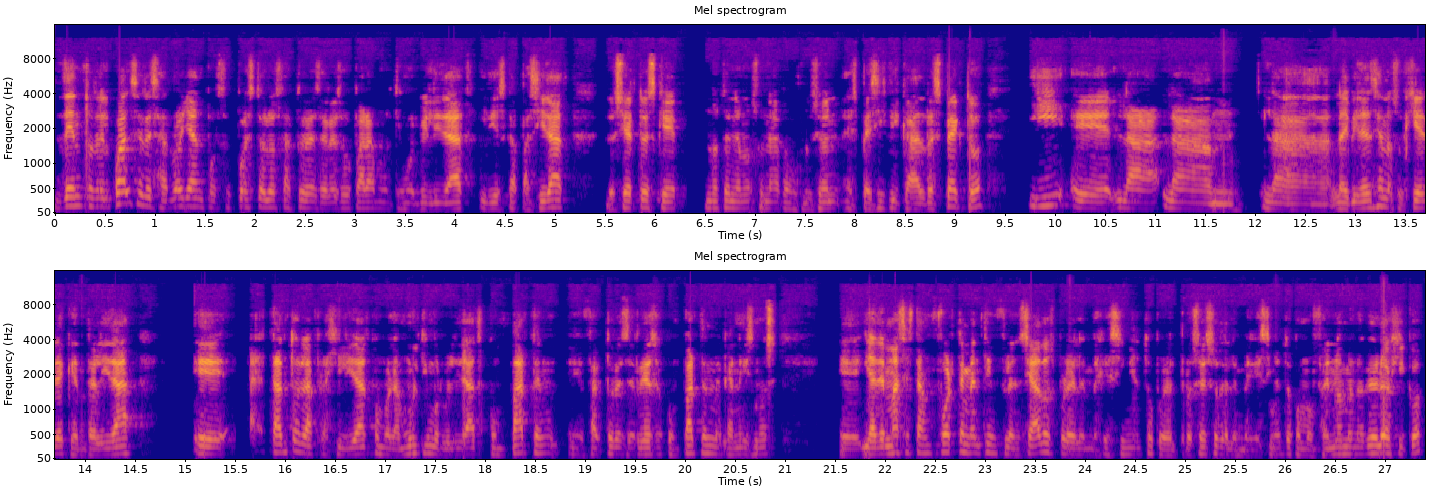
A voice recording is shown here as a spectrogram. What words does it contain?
dentro del cual se desarrollan, por supuesto, los factores de riesgo para multimorbilidad y discapacidad. Lo cierto es que no tenemos una conclusión específica al respecto y la, la, evidencia nos sugiere que en realidad tanto la fragilidad como la multimorbilidad comparten eh, factores de riesgo, comparten mecanismos eh, y además están fuertemente influenciados por el envejecimiento, por el proceso del envejecimiento como fenómeno biológico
